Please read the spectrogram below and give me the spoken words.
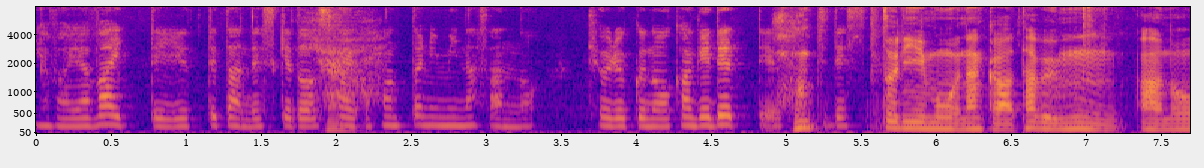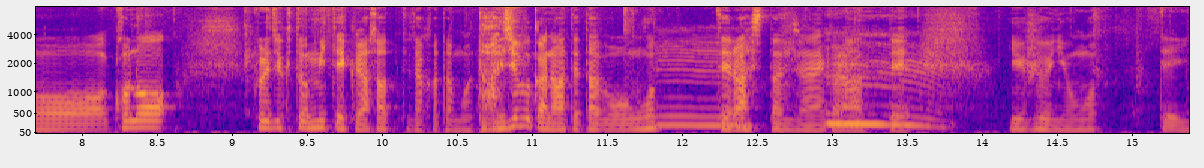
やばいやばいって言ってたんですけどや最後本当に皆さんの協力のおかげでっていう感じですね。本。当にもうなんか多分あのーこのプロジェクトを見てくださってた方も大丈夫かなって多分思ってらしたんじゃないかなってうん。いうふうに思ってい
